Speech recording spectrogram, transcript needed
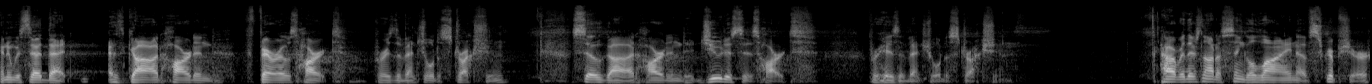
And it was said that as God hardened Pharaoh's heart for his eventual destruction, so God hardened Judas's heart for his eventual destruction. However, there's not a single line of scripture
